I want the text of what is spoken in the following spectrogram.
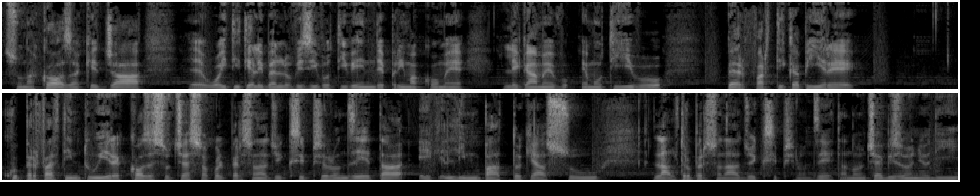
su una cosa che già eh, Waititi a livello visivo ti vende prima come legame emotivo per farti capire per farti intuire cosa è successo a quel personaggio XYZ e l'impatto che ha su l'altro personaggio XYZ. Non c'è bisogno di.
